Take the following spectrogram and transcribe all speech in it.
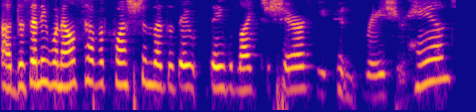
Uh, does anyone else have a question that they, they would like to share? You can raise your hand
